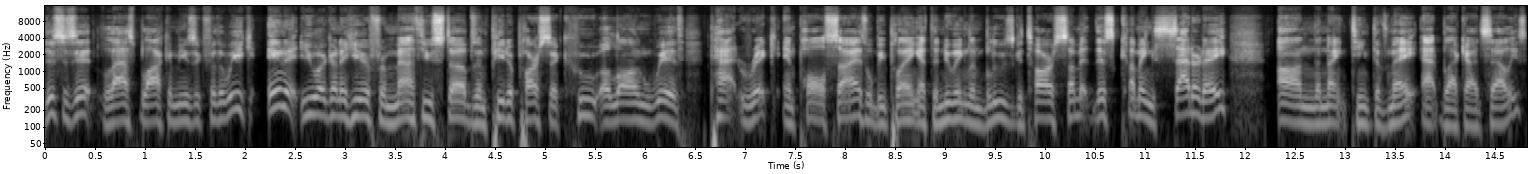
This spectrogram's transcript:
This is it, last block of music for the week. In it, you are going to hear from Matthew Stubbs and Peter Parcek, who, along with Pat Rick and Paul Size, will be playing at the New England Blues Guitar Summit this coming Saturday on the 19th of May at Black Eyed Sally's.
